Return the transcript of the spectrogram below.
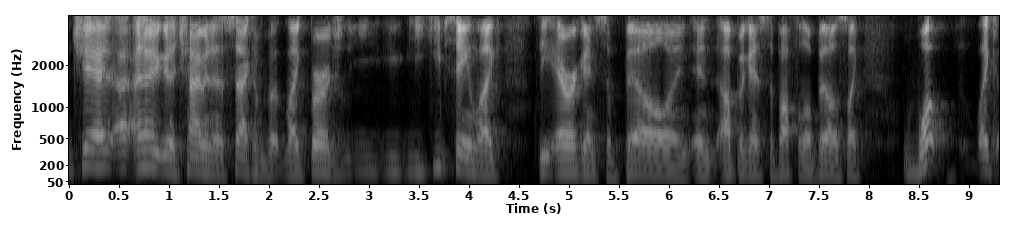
Jed, I, I know you're going to chime in in a second, but like Burge, you, you, you keep saying like the arrogance of Bill and, and up against the Buffalo Bills. Like, what, like,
